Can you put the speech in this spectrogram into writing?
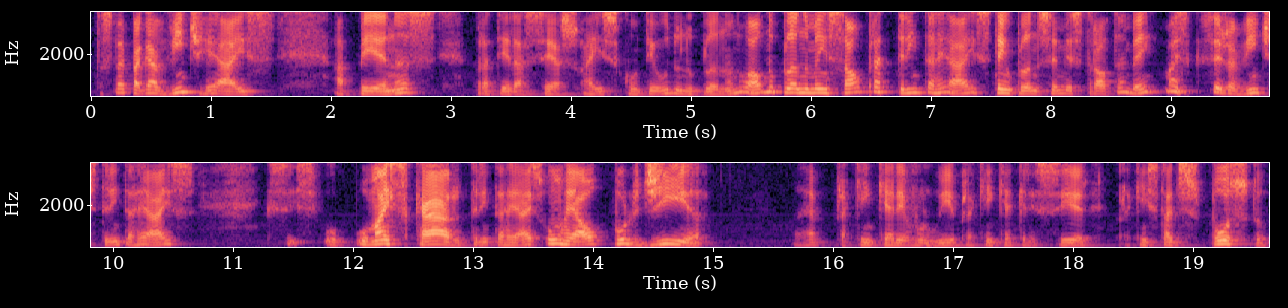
Então você vai pagar 20 reais apenas para ter acesso a esse conteúdo no plano anual. No plano mensal, para 30 reais. Tem o plano semestral também, mas que seja 20, 30 reais. O, o mais caro, 30 reais, um real por dia. Né? Para quem quer evoluir, para quem quer crescer, para quem está disposto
